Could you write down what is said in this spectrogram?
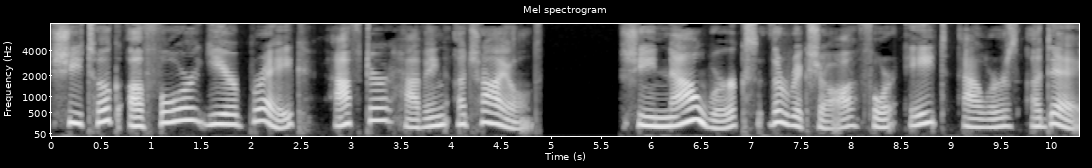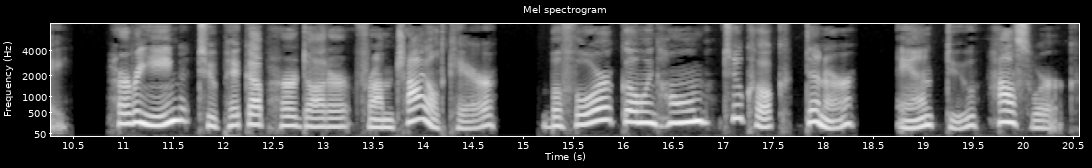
She took a four year break after having a child. She now works the rickshaw for eight hours a day hurrying to pick up her daughter from childcare before going home to cook dinner and do housework.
